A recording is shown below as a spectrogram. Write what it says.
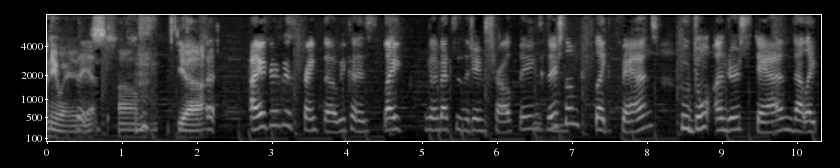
Anyways, um, yeah, I agree with Frank though because like going back to the James Charles things, there's Mhm. some like fans who don't understand that like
